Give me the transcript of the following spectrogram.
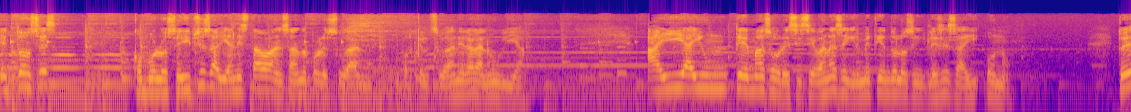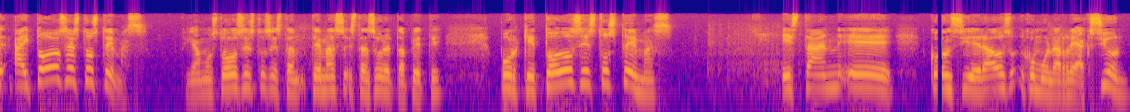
Entonces, como los egipcios habían estado avanzando por el Sudán, porque el Sudán era la Nubia, ahí hay un tema sobre si se van a seguir metiendo los ingleses ahí o no. Entonces, hay todos estos temas, digamos, todos estos temas están sobre el tapete, porque todos estos temas están eh, considerados como la reacción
